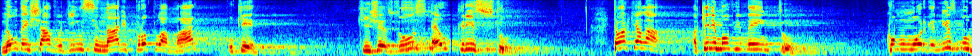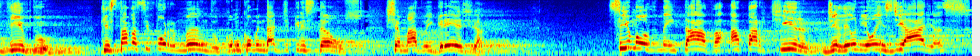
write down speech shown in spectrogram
não deixavam de ensinar e proclamar o que? Que Jesus é o Cristo. Então aquela, aquele movimento como um organismo vivo que estava se formando como comunidade de cristãos, chamado igreja, se movimentava a partir de reuniões diárias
